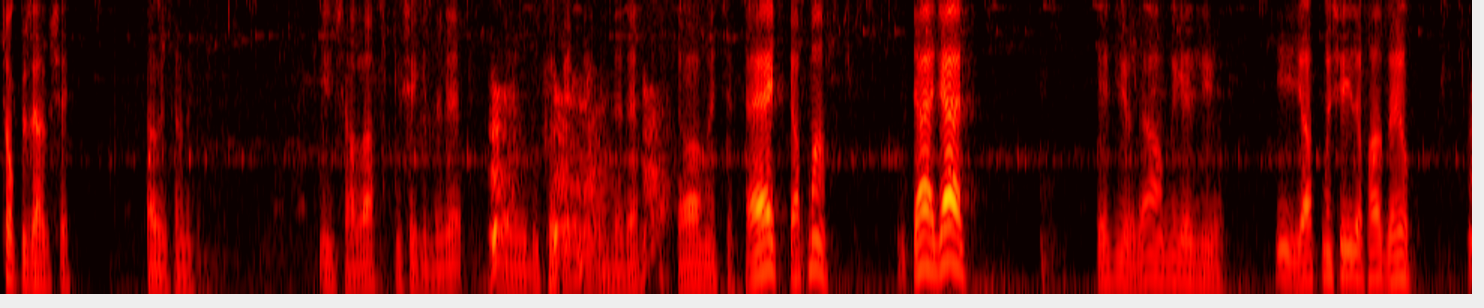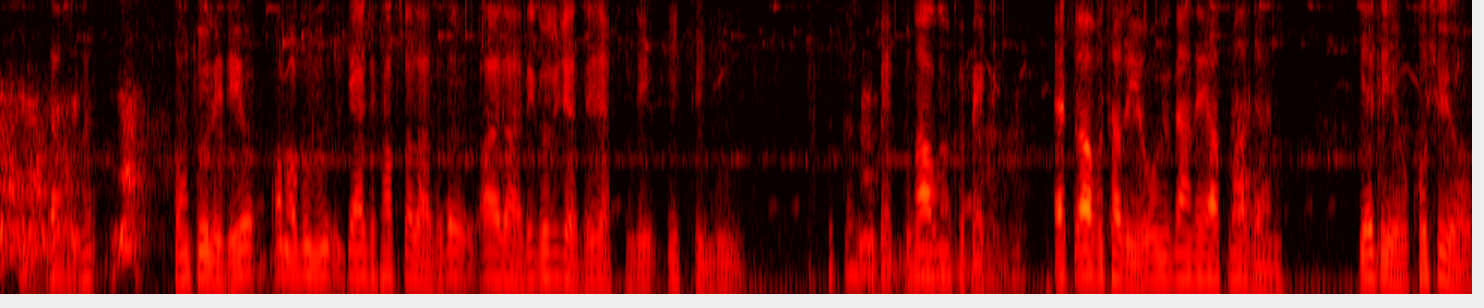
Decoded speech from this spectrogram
çok güzel bir şey. Tabii tabii. İnşallah bu şekilde de e, bu köpeklerimizle de devam edeceğiz. Hey yapma. Gel gel. Geziyor devamlı geziyor. İyi yatma şeyi de fazla yok. Devamlı kontrol ediyor ama bunu gelecek haftalarda da ayrı ayrı göreceğiz. Recep. Şimdi ilk gün bu sıkkın köpek, bunalgın köpek. Etrafı tarıyor o yüzden de yatmaz yani. Geziyor, koşuyor.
